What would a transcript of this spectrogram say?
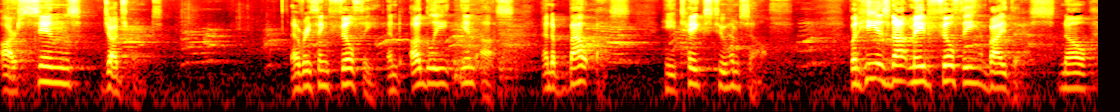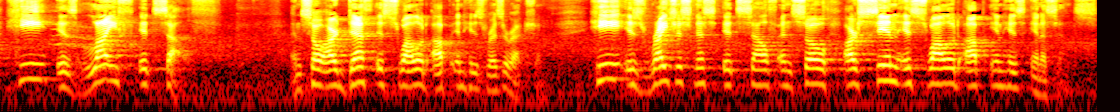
our sins' judgment. Everything filthy and ugly in us and about us, he takes to himself. But he is not made filthy by this. No, He is life itself. And so our death is swallowed up in His resurrection. He is righteousness itself, and so our sin is swallowed up in His innocence.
